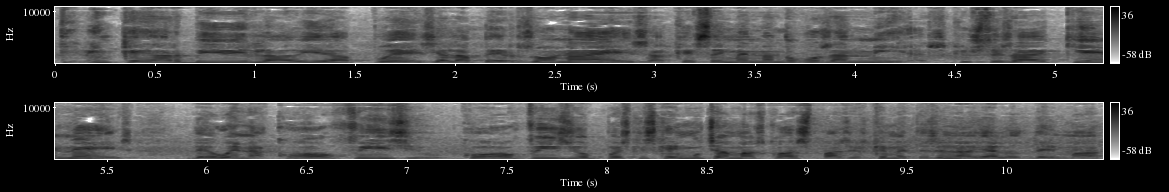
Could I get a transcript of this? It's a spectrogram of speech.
tienen que dar vivir la vida pues. Y a la persona esa que está inventando cosas mías, que usted sabe quién es, de buena, coja oficio, coja oficio pues que es que hay muchas más cosas para que metes en la vida de los demás.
